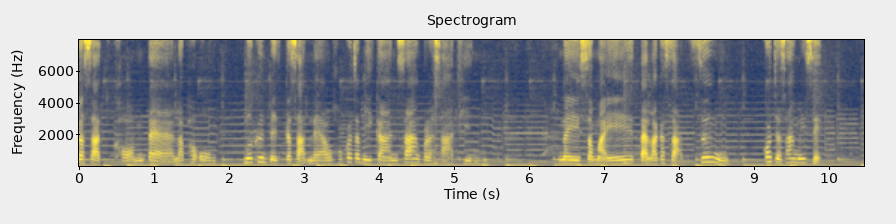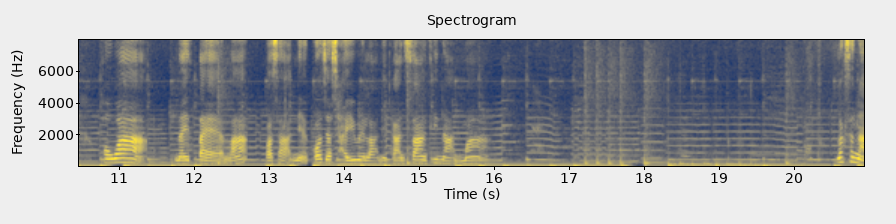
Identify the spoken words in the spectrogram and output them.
กษัตริย์ของแต่ละพระองค์เมื่อขึ้นเป็นกษัตริย์แล้วเขาก็จะมีการสร้างปราสาทหิน ในสมัยแต่ละกษัตริย์ ซึ่งก็จะสร้างไม่เสร็จ เพราะว่า ในแต่ละปราสาทเนี่ยก็จะใช้เวลาในการสร้างที่นานมาก ลักษณะ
